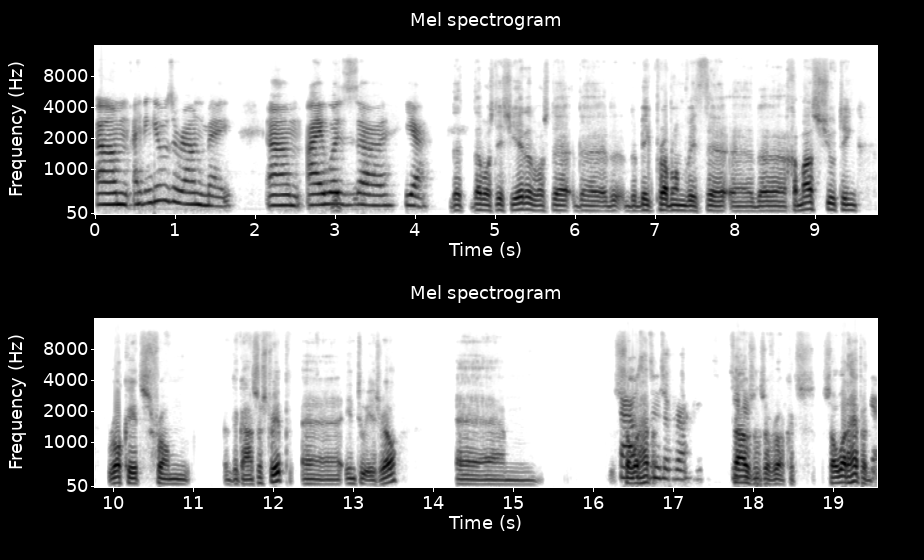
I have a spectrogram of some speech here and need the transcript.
Um, I think it was around May. Um, I was uh, yeah. That that was this year. That was the the the, the big problem with uh, uh, the Hamas shooting rockets from the Gaza Strip uh, into Israel. Um, so what happened? Of rockets. Thousands yeah. of rockets. So what happened? Yeah.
